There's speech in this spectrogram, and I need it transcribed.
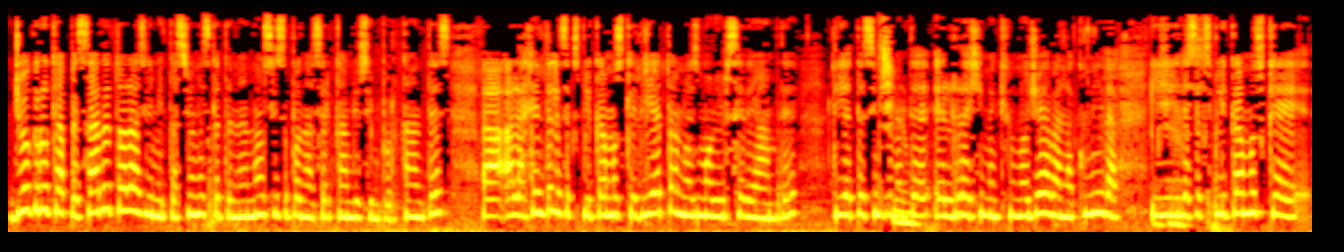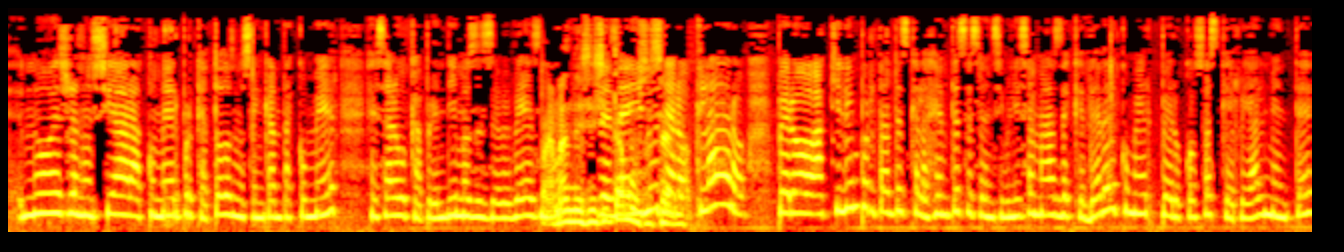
yo creo que a pesar de todas las limitaciones que tenemos, sí se pueden hacer cambios importantes. A, la gente les explicamos que dieta no es morirse de hambre, dieta es simplemente el régimen que uno lleva en la comida. Y les explicamos que no es renunciar a comer porque a todos nos encanta comer, es algo que aprendimos desde bebés. Además necesitamos desde claro. Pero aquí lo importante es que la gente se sensibiliza más de que debe comer, pero cosas que realmente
